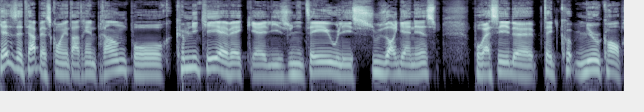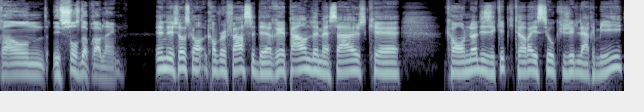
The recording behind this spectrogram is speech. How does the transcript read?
Quelles étapes est-ce qu'on est en train de prendre pour communiquer avec euh, les unités ou les sous-organismes pour essayer de peut-être mieux comprendre les sources de problèmes? une des choses qu'on veut faire, c'est de répandre le message que qu'on a des équipes qui travaillent ici au QG de l'armée.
